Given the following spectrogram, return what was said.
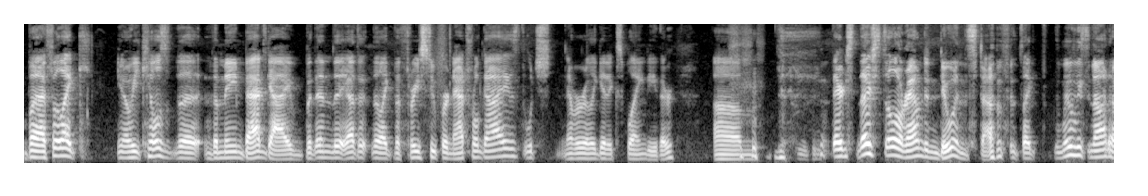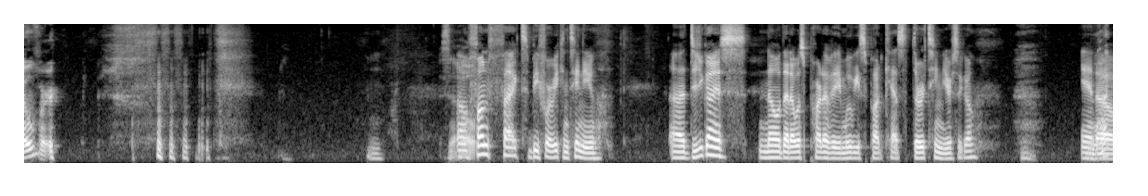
but I feel like you know he kills the the main bad guy, but then the other the, like the three supernatural guys, which never really get explained either. Um they're they're still around and doing stuff. It's like the movie's not over. So Uh, fun fact before we continue: uh, Did you guys know that I was part of a movies podcast 13 years ago? And uh,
